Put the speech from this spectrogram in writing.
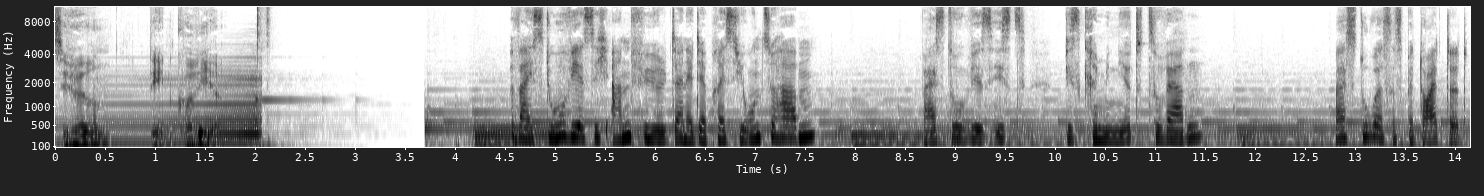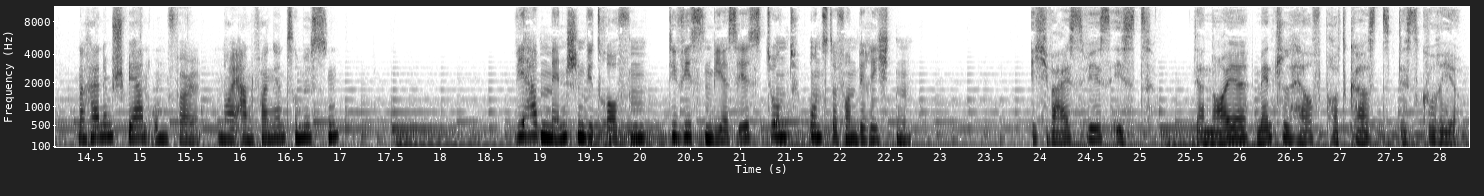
Sie hören den Kurier. Weißt du, wie es sich anfühlt, eine Depression zu haben? Weißt du, wie es ist, diskriminiert zu werden? Weißt du, was es bedeutet, nach einem schweren Unfall neu anfangen zu müssen? Wir haben Menschen getroffen, die wissen, wie es ist und uns davon berichten. Ich weiß, wie es ist. Der neue Mental Health Podcast des Kurier.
